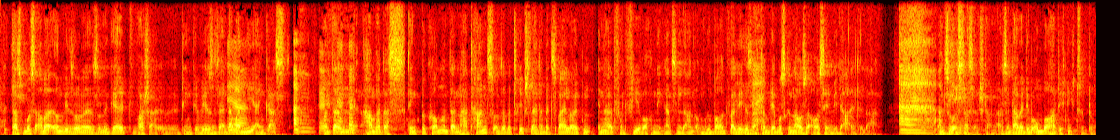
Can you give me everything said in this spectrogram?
okay. Das muss aber irgendwie so eine, so eine Geldwasch-Ding gewesen sein. Da ja. war nie ein Gast. Ach, okay. Und dann haben wir das Ding bekommen und dann hat Hans, unser Betriebsleiter, mit zwei Leuten innerhalb von vier Wochen den ganzen Laden umgebaut, weil wir gesagt haben, der muss genauso aussehen wie der alte Laden. Ah, okay. Und so ist das entstanden. Also da mit dem Umbau hatte ich nichts zu tun.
